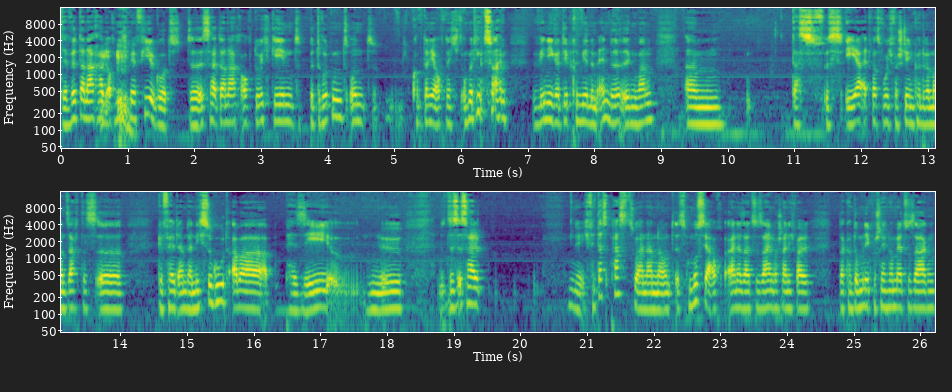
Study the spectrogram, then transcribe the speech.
der wird danach halt auch nicht mehr viel gut. Der ist halt danach auch durchgehend bedrückend und kommt dann ja auch nicht unbedingt zu einem weniger deprimierenden Ende irgendwann. Ähm, das ist eher etwas, wo ich verstehen könnte, wenn man sagt, das äh, gefällt einem dann nicht so gut, aber per se, äh, nö. Das ist halt Nee, ich finde, das passt zueinander und es muss ja auch einerseits so sein, wahrscheinlich, weil, da kann Dominik wahrscheinlich noch mehr zu sagen,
